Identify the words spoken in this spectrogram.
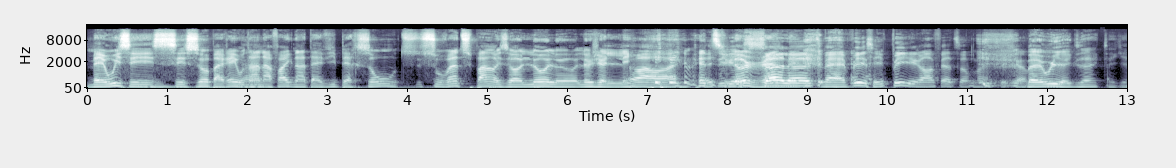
Mais oui, c'est c'est ça, pareil, autant Ouais. en affaires que dans ta vie perso. Tu- souvent, tu penses, ah, là, là, là, je l'ai. ouais, ouais. Mais tu l'as ça, jamais. là, tu- Ben, pire, c'est pire, en fait, sûrement. Comme- Ben oui, exact. Que- Ouais,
